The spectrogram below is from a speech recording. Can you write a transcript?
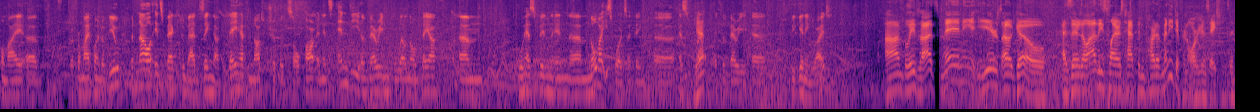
for my uh, from my point of view. But now it's back to Badzinger. They have not tripled so far, and it's Andy, a very well-known player. Um, who has been in um, Nova Esports, I think, uh, as well yeah. at the very uh, beginning, right? I believe that's many years ago, as there's a lot of these players have been part of many different organizations and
